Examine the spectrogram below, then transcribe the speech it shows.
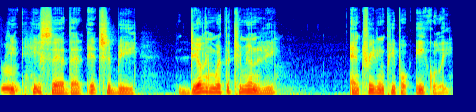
He he said that it should be dealing with the community and treating people equally,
